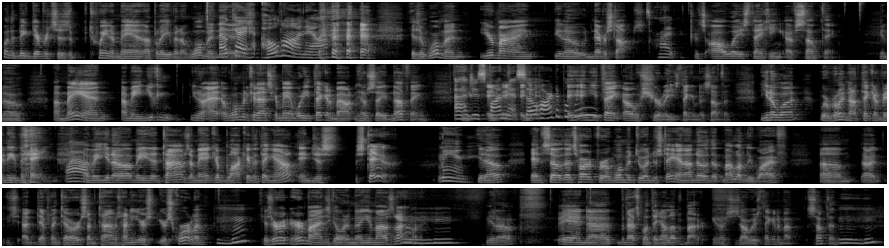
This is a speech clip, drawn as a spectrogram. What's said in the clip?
one of the big differences between a man, I believe, and a woman Okay, hold on now. is, is a woman. Your mind, you know, never stops. right. It's always thinking of something. You know, a man. I mean, you can. You know, a woman can ask a man, "What are you thinking about?" and he'll say nothing. I you- just and- find and- that and so you- hard to and- And you think, "Oh, surely he's thinking of something." You know what? We're really not thinking of anything. Wow. I mean, you know, I mean, at times a man can block everything out and just stare Man. you know? And so that's hard for a woman to understand. I know that my lovely wife um, I, I definitely tell her sometimes honey you're, you're squirreling. Because her, her mind's going a million miles an hour. You know? And uh, but that's one thing i love about her. You know she's always thinking about something.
